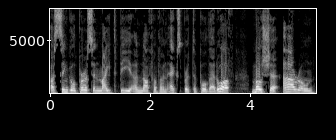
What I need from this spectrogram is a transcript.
a single person might be enough of an expert to pull that off. Moshe Aaron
